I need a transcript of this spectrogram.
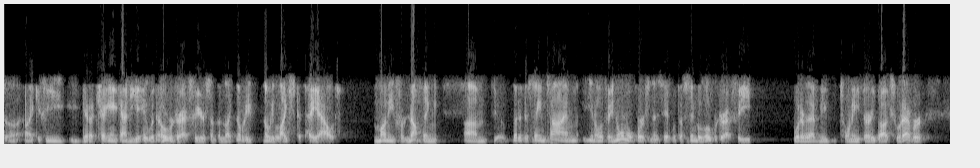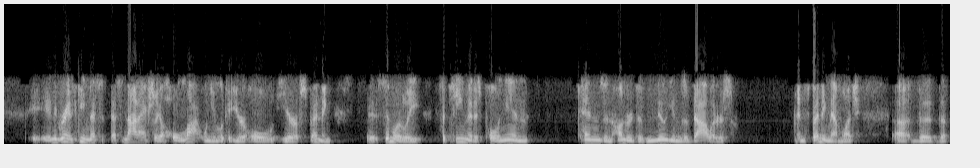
uh, like if you get a checking account you get hit with an overdraft fee or something like nobody nobody likes to pay out money for nothing. Um, but at the same time, you know if a normal person is hit with a single overdraft fee, whatever that means, twenty, thirty bucks, whatever. In the grand scheme, that's that's not actually a whole lot when you look at your whole year of spending. Uh, Similarly, if a team that is pulling in tens and hundreds of millions of dollars and spending that much. Uh, the the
